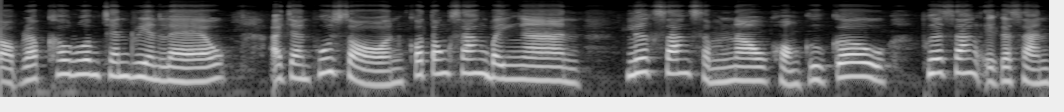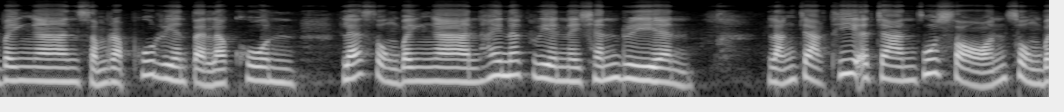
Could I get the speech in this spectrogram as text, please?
ตอบรับเข้าร่วมชั้นเรียนแล้ว อาจารย์ผู้สอนก็ต้องสร้างใบงาน เลือกสร้างสำเนาของ Google เพื่อสร้างเอกสารใบงานสำหรับผู้เรียนแต่ละคน และส่งใบงานให้นักเรียนในชั้นเรียน หลังจากที่อาจารย์ผู้สอนส่งใบ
